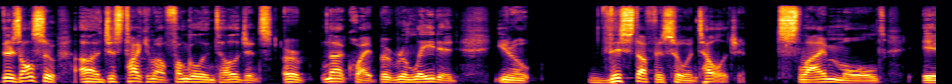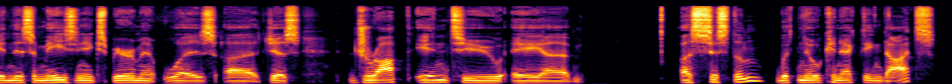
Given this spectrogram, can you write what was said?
there's also uh just talking about fungal intelligence or not quite but related you know this stuff is so intelligent slime mold in this amazing experiment was uh just dropped into a uh, a system with no connecting dots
